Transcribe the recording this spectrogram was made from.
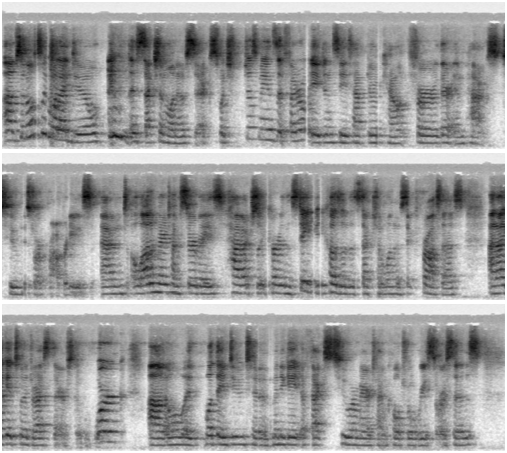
Um, so mostly what I do is Section 106, which just means that federal agencies have to account for their impacts to historic properties. And a lot of maritime surveys have actually occurred in the state because of the Section 106 process. And I get to address their scope of work um, and what, what they do to mitigate effects to our maritime cultural resources.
